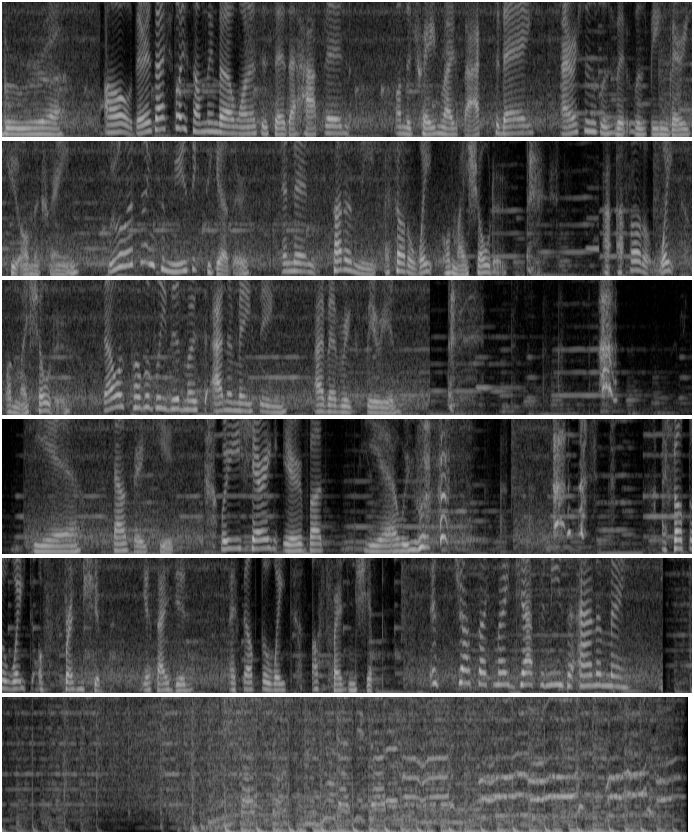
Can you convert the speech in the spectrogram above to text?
Bruh. Oh, there's actually something that I wanted to say that happened on the train ride back today. Iris was, was, being very cute on the train. We were listening to music together, and then suddenly I felt a weight on my shoulder. I, I felt a weight on my shoulder. That was probably the most anime thing I've ever experienced. yeah, that was very cute. Were you sharing earbuds? Yeah, we were. I felt the weight of friendship. Yes, I did. I felt the weight of friendship. It's just like my Japanese anime.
